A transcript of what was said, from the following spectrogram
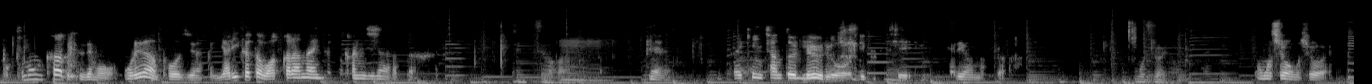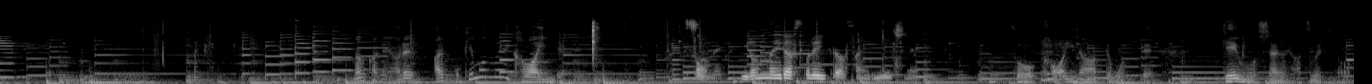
ポケモンカードってでも、俺らの当時なんかやり方わからない感じじゃなかった？全然わからん。うん。ね最近ちゃんとルールを理解してやるようになった。面白いの？面白い面白い。なんかね、あれ、あれ、ポケモンの絵可愛いんだよね。そうね。いろんなイラストレーターさんいるしね。そう、可愛いなって思って、ゲームをしないのに集めてたわ。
